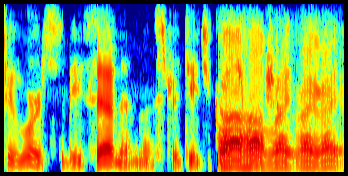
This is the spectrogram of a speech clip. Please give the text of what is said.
two words to be said in the strategic." Uh-huh, right, right, right.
